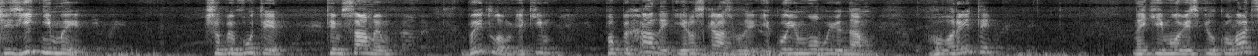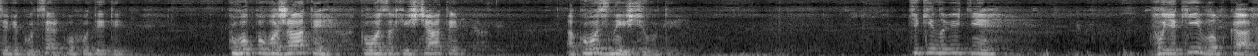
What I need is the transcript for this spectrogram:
Чи згідні ми, щоб бути тим самим битлом, яким попихали і розказували, якою мовою нам говорити, на якій мові спілкуватися, в яку церкву ходити, кого поважати, кого захищати, а кого знищувати. Тільки новітні вояки в лапках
